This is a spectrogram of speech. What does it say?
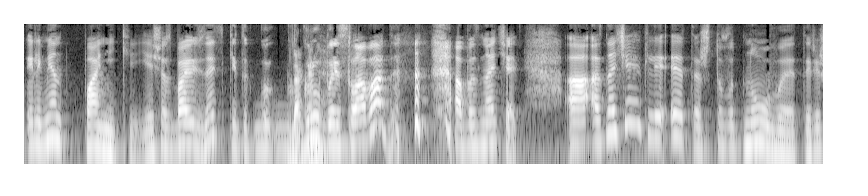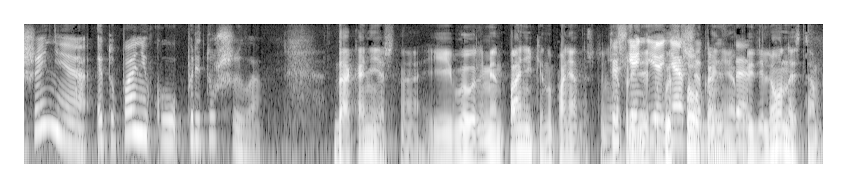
элемент паники. Я сейчас боюсь, знаете, какие-то да, грубые конечно. слова да, обозначать. А, означает ли это, что вот новое это решение эту панику притушило? Да, конечно. И был элемент паники. Ну, понятно, что неопредел... я, я высокая не неопределенность. Да. Там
